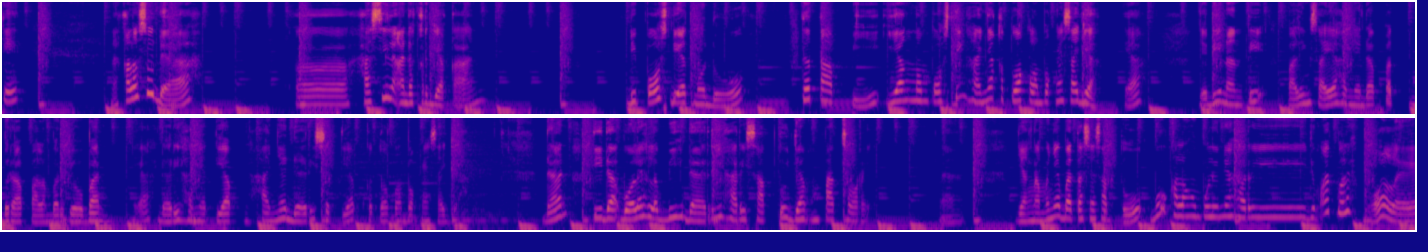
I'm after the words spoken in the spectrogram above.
Oke. Okay. Nah, kalau sudah uh, hasil yang Anda kerjakan di post di Edmodo, tetapi yang memposting hanya ketua kelompoknya saja ya. Jadi nanti paling saya hanya dapat berapa lembar jawaban ya dari hanya tiap hanya dari setiap ketua kelompoknya saja. Dan tidak boleh lebih dari hari Sabtu jam 4 sore. Nah, yang namanya batasnya Sabtu, Bu, kalau ngumpulinnya hari Jumat boleh? Boleh,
